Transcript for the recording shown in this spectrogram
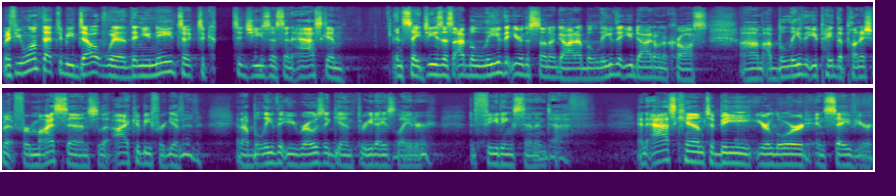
But if you want that to be dealt with, then you need to, to come to Jesus and ask him and say, Jesus, I believe that you're the Son of God. I believe that you died on a cross. Um, I believe that you paid the punishment for my sin so that I could be forgiven. And I believe that you rose again three days later defeating sin and death. And ask Him to be your Lord and Savior.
